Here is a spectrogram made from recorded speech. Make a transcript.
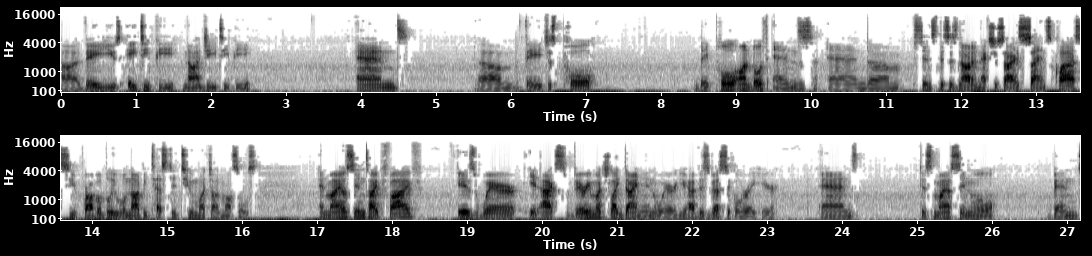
uh, they use ATP, not GTP, and um, they just pull they pull on both ends and um, since this is not an exercise science class you probably will not be tested too much on muscles. And myosin type 5 is where it acts very much like dynein where you have this vesicle right here and this myosin will bend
